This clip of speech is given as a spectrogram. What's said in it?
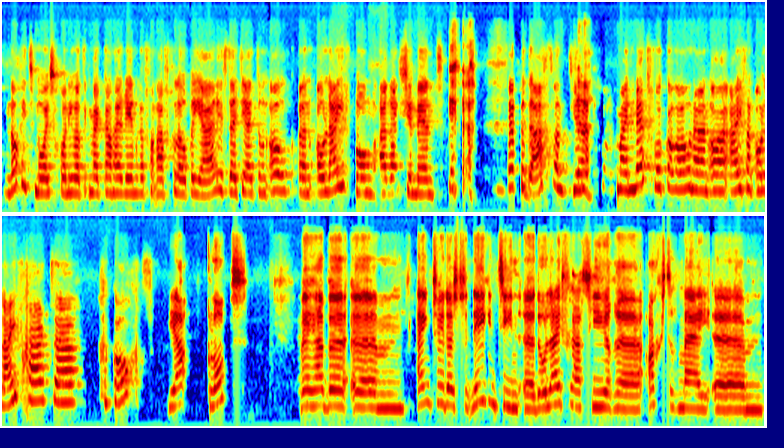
Nog iets moois, Connie, wat ik mij kan herinneren van afgelopen jaar... is dat jij toen ook een olijfboomarrangement ja. hebt bedacht. Want jullie hebben volgens mij net voor corona een eigen olijfgaard uh, gekocht. Ja, klopt. Wij hebben um, eind 2019 uh, de olijfgaard hier uh, achter mij um,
